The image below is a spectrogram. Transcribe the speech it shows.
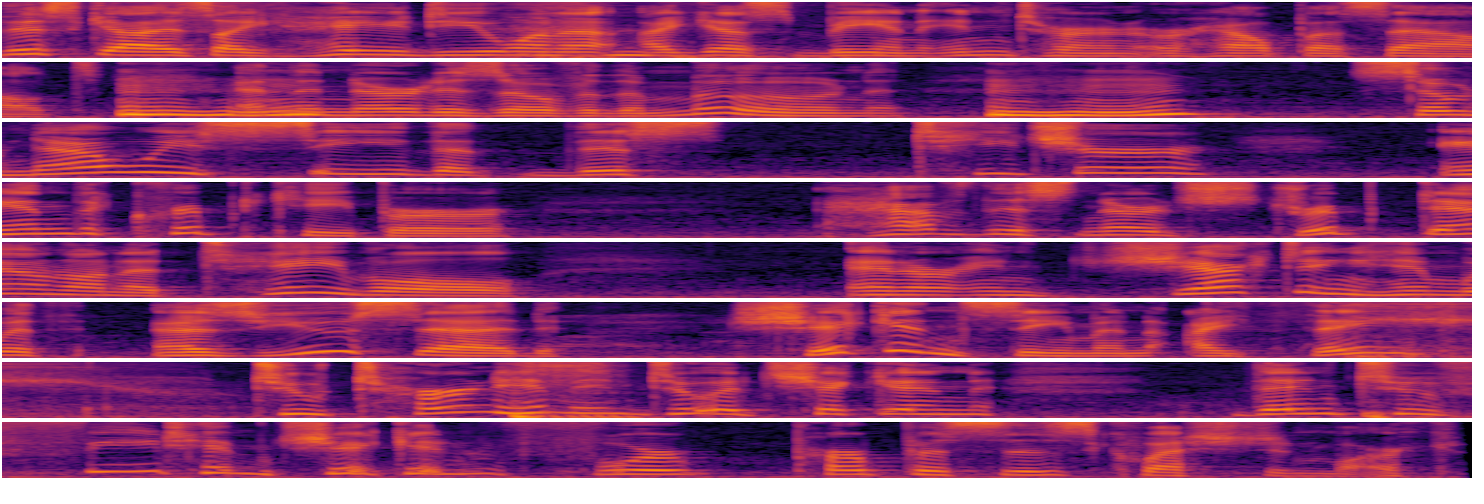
this guy's like, "Hey, do you want to, I guess, be an intern or help us out?" Mm-hmm. And the nerd is over the moon. Mm-hmm. So now we see that this teacher and the crypt keeper have this nerd stripped down on a table and are injecting him with, as you said, chicken semen. I think to turn him into a chicken, then to feed him chicken for purposes question mark.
